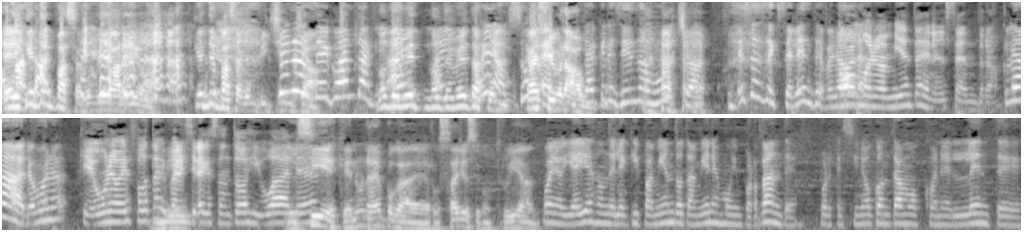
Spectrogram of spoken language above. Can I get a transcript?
Ey, ¿qué te pasa con mi barrio? ¿Qué te pasa con Pichincha? Yo no sé cuántas. No te met- no te metas con calle Brown. Está creciendo mucho. Eso es excelente, pero o ahora. monoambientes en el centro. Claro, bueno. Que uno ve fotos y Mi- pareciera que son todos Y iguales. sí, es que en una época de Rosario se construían Bueno, y ahí es donde el equipamiento también es muy importante, porque si no contamos con el lente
